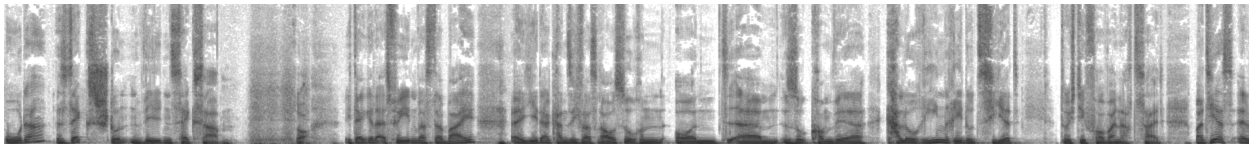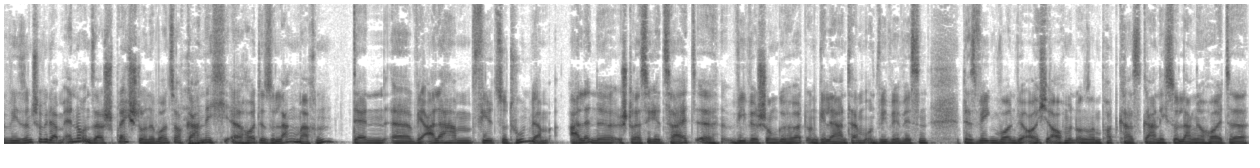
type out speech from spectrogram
oder sechs Stunden wilden Sex haben. So, Ich denke, da ist für jeden was dabei. Äh, jeder kann sich was raussuchen und ähm, so kommen wir kalorienreduziert durch die Vorweihnachtszeit. Matthias, äh, wir sind schon wieder am Ende unserer Sprechstunde. Wir wollen es auch gar nicht äh, heute so lang machen, denn äh, wir alle haben viel zu tun. Wir haben alle eine stressige Zeit, äh, wie wir schon gehört und gelernt haben und wie wir wissen. Deswegen wollen wir euch auch mit unserem Podcast gar nicht so lange heute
